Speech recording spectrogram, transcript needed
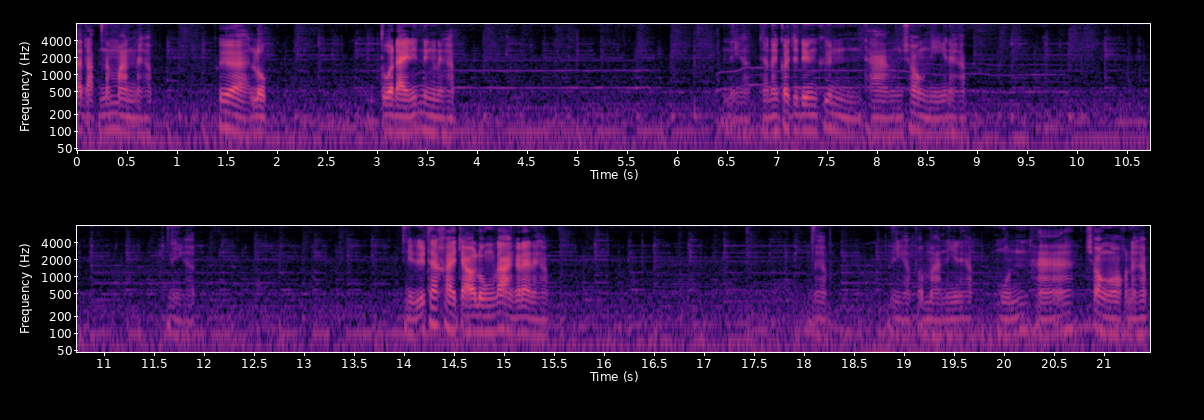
ระดับน้ำมันนะครับ เพื่อหลบตัวใดนิดนึงนะครับนี่ครับจากนั้นก็จะดึงขึ้นทางช่องนี้นะครับนี่ครับหรือถ้าใครจะเอาลงล่างก็ได้นะครับ นี่ครับประมาณนี้นะครับ หมุนหาช่องออกนะครับ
